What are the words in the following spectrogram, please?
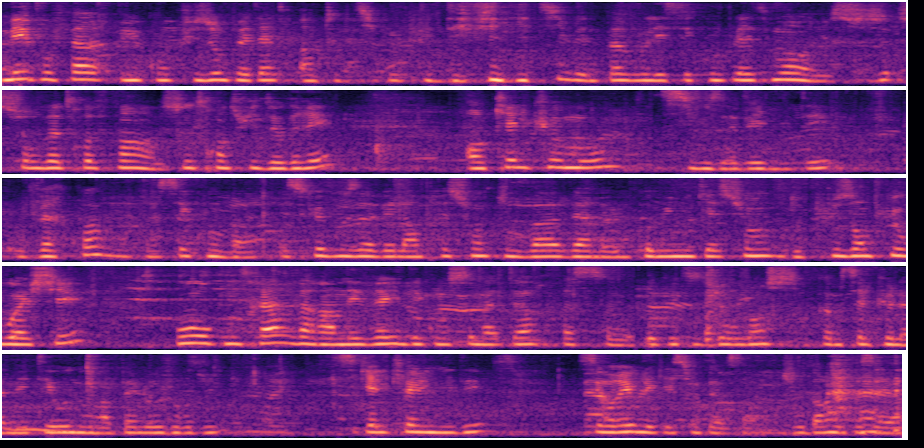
Mais pour faire une conclusion peut-être un tout petit peu plus définitive et ne pas vous laisser complètement euh, sur votre faim euh, sous 38 degrés, en quelques mots, si vous avez l'idée, vers quoi vous pensez qu'on va? Est-ce que vous avez l'impression qu'on va vers une communication de plus en plus washée ou au contraire vers un éveil des consommateurs face aux petites urgences comme celle que la météo nous rappelle aujourd'hui? Si quelqu'un a une idée, c'est horrible les questions comme ça, j'adore les poser à la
